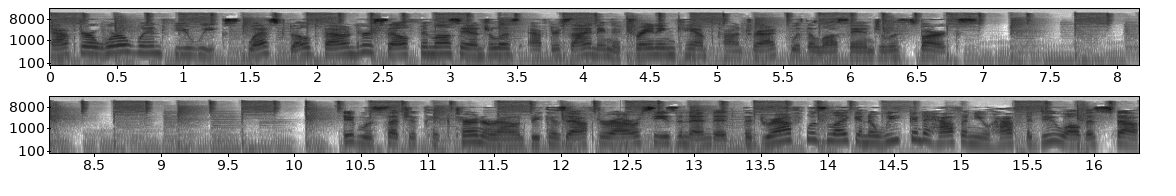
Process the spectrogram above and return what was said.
After a whirlwind few weeks, Westbeld found herself in Los Angeles after signing a training camp contract with the Los Angeles Sparks. It was such a quick turnaround because after our season ended, the draft was like in a week and a half and you have to do all this stuff,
